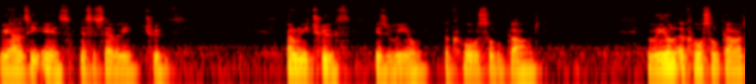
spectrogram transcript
Reality is necessarily truth. Only truth is real, acausal God. Real, acausal God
